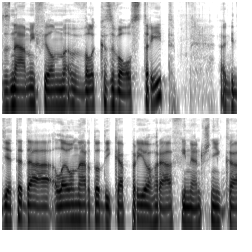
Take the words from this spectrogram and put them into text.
známy film Vlk z Wall Street, kde teda Leonardo DiCaprio hrá finančníka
